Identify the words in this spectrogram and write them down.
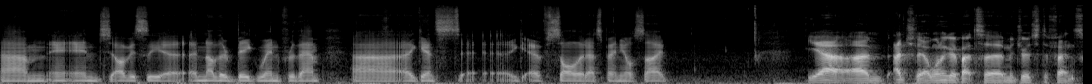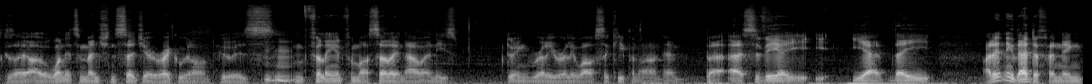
Um, and, and, obviously, a, another big win for them uh, against a, a solid Espanyol side. Yeah, um, actually, I want to go back to Madrid's defense because I, I, wanted to mention Sergio Reguilon, who is mm-hmm. filling in for Marcelo now, and he's doing really, really well. So keep an eye on him. But uh, Sevilla, yeah, they. I don't think they're defending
